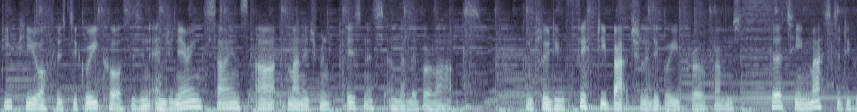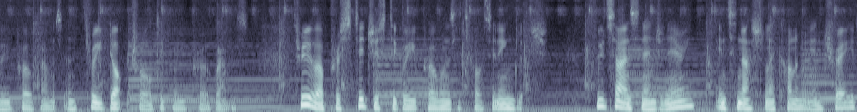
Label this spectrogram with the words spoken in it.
DPU offers degree courses in engineering, science, art, management, business, and the liberal arts including 50 bachelor degree programs, 13 master degree programs, and 3 doctoral degree programs. Three of our prestigious degree programs are taught in English food science and engineering, international economy and trade,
